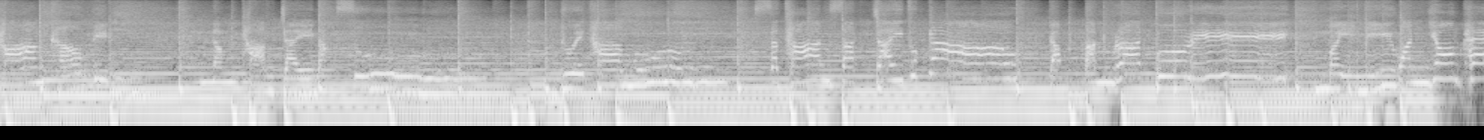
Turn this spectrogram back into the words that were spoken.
ข้างข่าวบินนำทางใจนักสู้ ด้วยทางมูลสถานสัจใจทุกก้าว กับตันราชบุรี ไม่มีวันยอมแพ้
